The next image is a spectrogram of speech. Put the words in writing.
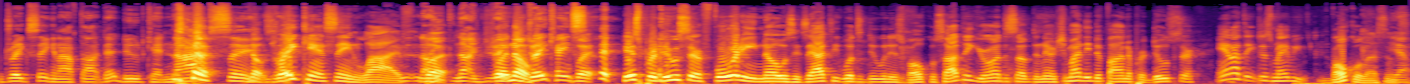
Drake singing, I've thought that dude cannot sing. no, Drake can't sing live. No, but, no, Drake- but no, Drake can't But sing. his producer Forty knows exactly what to do with his vocals. So I think you're onto something there. She might need to find a producer, and I think just maybe vocal lessons. Yeah.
